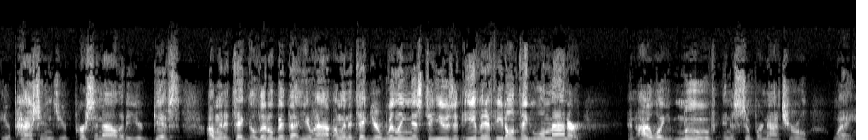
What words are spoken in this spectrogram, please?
your passions, your personality, your gifts. I'm going to take the little bit that you have. I'm going to take your willingness to use it, even if you don't think it will matter. And I will move in a supernatural way.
